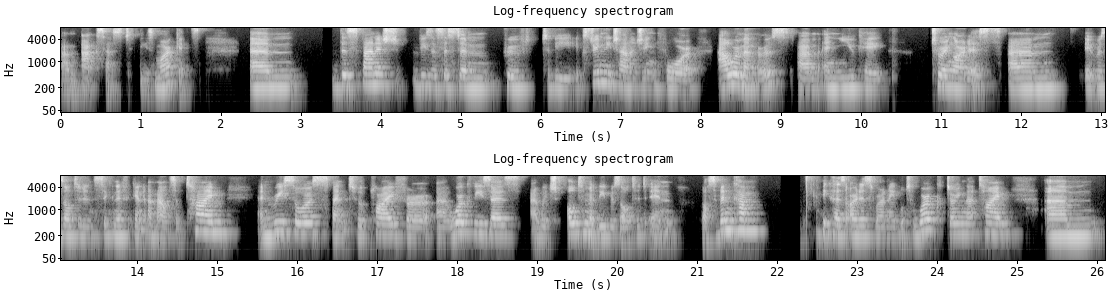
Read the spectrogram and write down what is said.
um, access to these markets. Um, the Spanish visa system proved to be extremely challenging for our members um, and UK touring artists. Um, it resulted in significant amounts of time and resource spent to apply for uh, work visas, uh, which ultimately resulted in loss of income because artists were unable to work during that time. Um,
